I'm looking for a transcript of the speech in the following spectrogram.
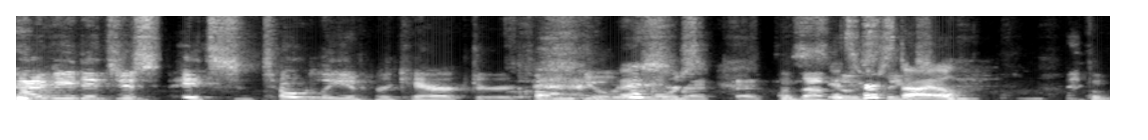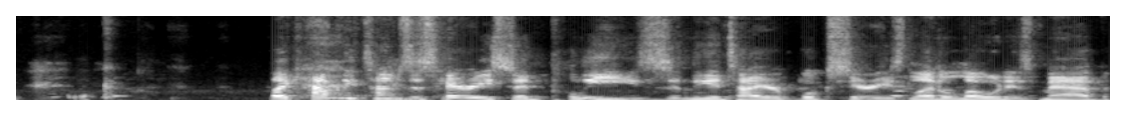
I mean, it just it's totally in her character to feel remorse. regret that about It's those her things. style. the book. Like, how many times has Harry said please in the entire book series, let alone has Mab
